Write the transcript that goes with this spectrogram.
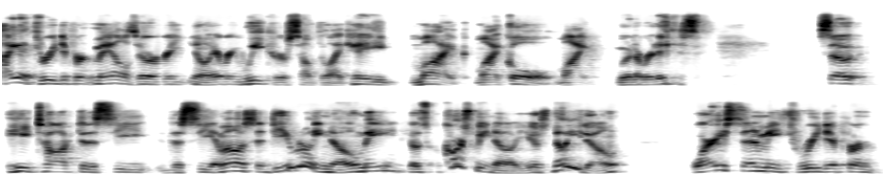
I get three different mails every you know every week or something like, hey, Mike, Michael, Mike, whatever it is." So he talked to the C the CMO, said, "Do you really know me?" He goes, "Of course we know." He goes, "No, you don't. Why are you sending me three different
